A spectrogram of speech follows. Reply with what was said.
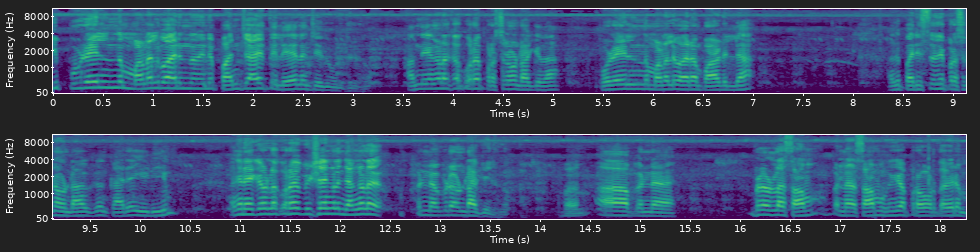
ഈ പുഴയിൽ നിന്ന് മണൽ വാരുന്നതിന് പഞ്ചായത്ത് ലേലം ചെയ്തു കൊടുത്തിരുന്നു. അന്ന് ഞങ്ങളൊക്കെ കുറേ പ്രശ്നം ഉണ്ടാക്കിയതാണ് പുഴയിൽ നിന്ന് മണൽ വാരാൻ പാടില്ല. അത് പരിസ്ഥിതി പ്രശ്നം ഉണ്ടാക്കും കരയിടിയും അങ്ങനെയൊക്കെയുള്ള കുറേ വിഷയങ്ങൾ ഞങ്ങൾ പിന്നെ ഇവിടെ ഉണ്ടാക്കിയിരുന്നു. അപ്പം ആ പിന്നെ ഇവിടെയുള്ള സാം പിന്നെ സാമൂഹിക പ്രവർത്തകരും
